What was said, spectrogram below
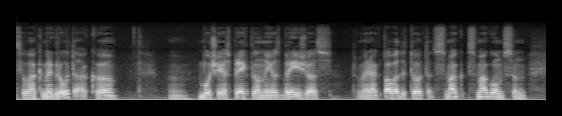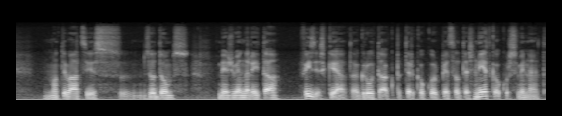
cilvēkam ir grūtāk uh, būt šajos priekpilnajos brīžos, Tur vairāk pavada to smag, smagums un motivācijas zudums. Bieži vien arī tā fiziski, jā, tā grūtāk pat ir kaut kur piecelties un iet kaut kur svinēt,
